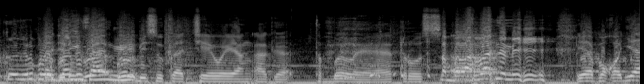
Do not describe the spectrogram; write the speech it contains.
Gua ngeri pulang-pulang gue sange. lebih suka cewek yang agak tebel ya, terus Tebel eh, apanya nih? Ya pokoknya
